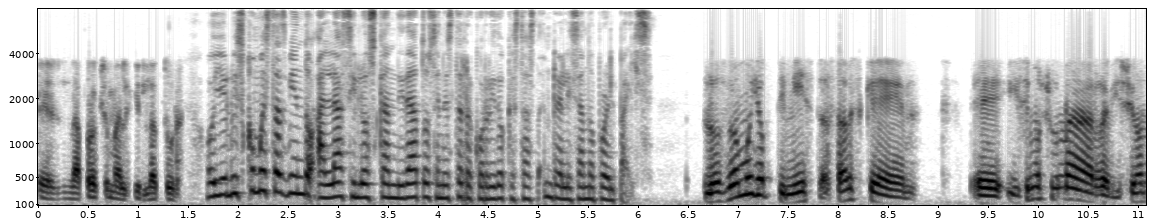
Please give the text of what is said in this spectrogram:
en la próxima legislatura. Oye, Luis, ¿cómo estás viendo a las y los candidatos en este recorrido que estás realizando por el país? Los veo muy optimistas. Sabes que eh, hicimos una revisión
